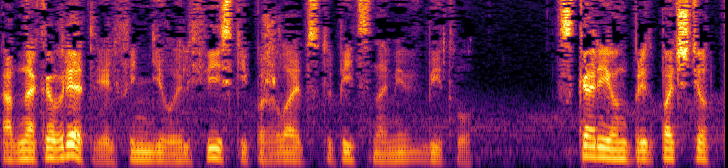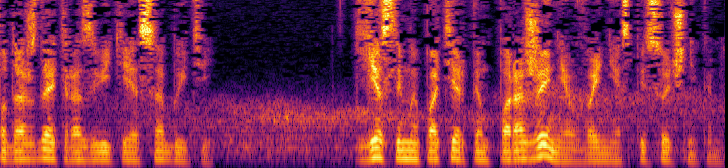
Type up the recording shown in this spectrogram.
Однако вряд ли Эльфиндил Эльфийский пожелает вступить с нами в битву. Скорее он предпочтет подождать развития событий. Если мы потерпим поражение в войне с песочниками,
